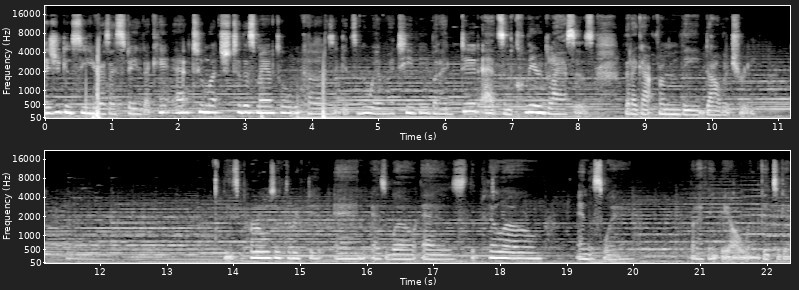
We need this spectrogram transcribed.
as you can see here, as I stated, I can't add too much to this mantle because it gets in the way of my TV, but I did add some clear glasses that I got from the Dollar Tree. These pearls are thrifted and as well as the pillow and the swag. But I think they all went good together.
